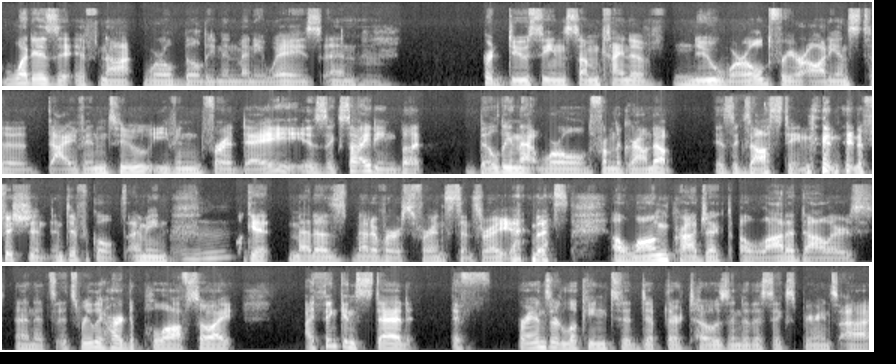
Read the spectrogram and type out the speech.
what is it if not world building in many ways? And mm-hmm producing some kind of new world for your audience to dive into even for a day is exciting but building that world from the ground up is exhausting and inefficient and difficult. I mean mm-hmm. look at meta's metaverse for instance right? That's a long project a lot of dollars and it's it's really hard to pull off. So i i think instead if brands are looking to dip their toes into this experience uh,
